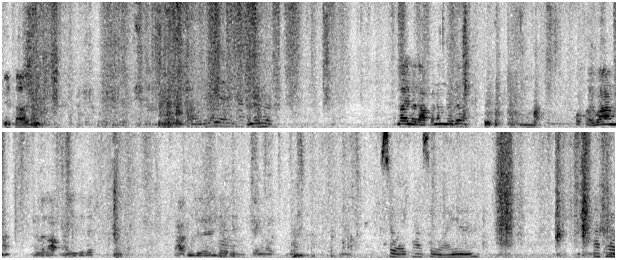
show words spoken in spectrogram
เปิดเสาร์อาทิเรื่อยๆนะคะ ไล่ระดับอันนั้นเลยเด้ออืมเพราะข่อยว่างอะระดับไหนสิเด้อขาดมันเลยเดี๋ยวแต่งเอาสวยค่ะสวยนะอะแถว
